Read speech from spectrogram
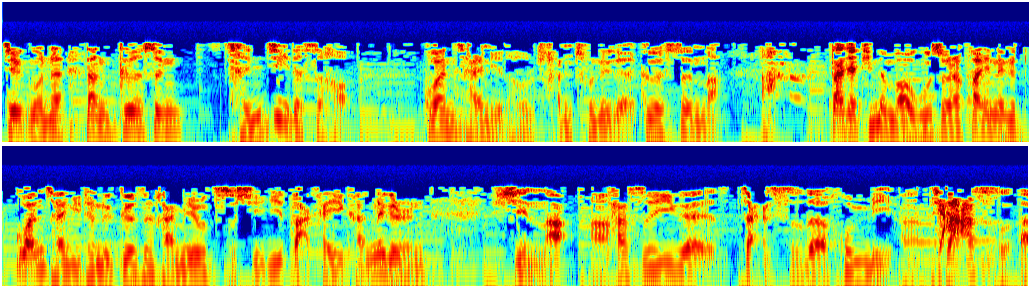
结果呢，当歌声沉寂的时候。棺材里头传出那个歌声了啊！大家听得毛骨悚然，发现那个棺材里头的歌声还没有仔细，一打开一看，那个人醒了啊！他是一个暂时的昏迷啊，假死啊！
